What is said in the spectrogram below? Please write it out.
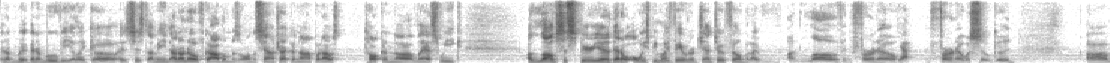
in a in a movie like uh it's just I mean, I don't know if Goblin was on the soundtrack or not, but I was talking uh last week. I love Suspiria, that'll always be my Mhm. favorite Argento film, but I I love Inferno. Yeah. Inferno was so good. Um,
